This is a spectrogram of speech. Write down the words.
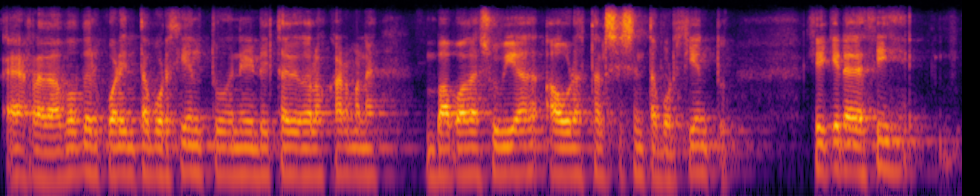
alrededor del 40% en el Estadio de los Cármenes, va a poder subir ahora hasta el 60%. ¿Qué quiere decir?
